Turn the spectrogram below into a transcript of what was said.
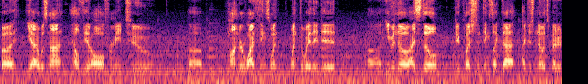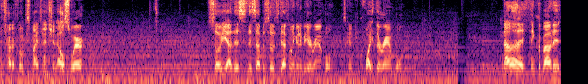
But yeah, it was not healthy at all for me to uh, ponder why things went went the way they did. Uh, even though I still do question things like that, I just know it's better to try to focus my attention elsewhere. So yeah, this this episode's definitely going to be a ramble. It's going to be quite the ramble now that I think about it,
